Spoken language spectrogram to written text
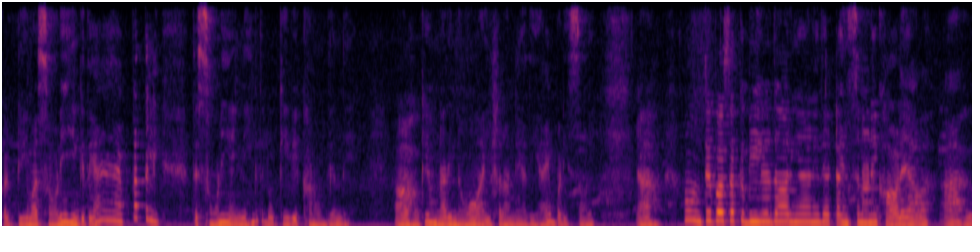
ਕੱਡੀ ਮੈਂ ਸੋਹਣੀ ਸੀ ਕਿਤੇ, ਐ ਪਤਲੀ ਤੇ ਸੋਹਣੀ ਇੰਨੀ ਸੀ ਕਿਤੇ ਲੋਕੀ ਵੇਖਣ ਆਉਂਦੇ ਹੁੰਦੇ। ਆਹੋ ਕਿ ਉਹਨਾਂ ਦੀ ਨੌ ਆਈ ਫਲਾਨਿਆਂ ਦੀ, ਹੈ, ਬੜੀ ਸੋਹਣੀ। ਆਹ, ਹੁਣ ਤੇ ਬਸ ਆਹ ਕਬੀਲਦਾਰੀਆਂ ਨੇ ਤੇ ਟੈਨਸ਼ਨਾਂ ਨੇ ਖਾ ਲਿਆ ਵਾ। ਆਹ,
